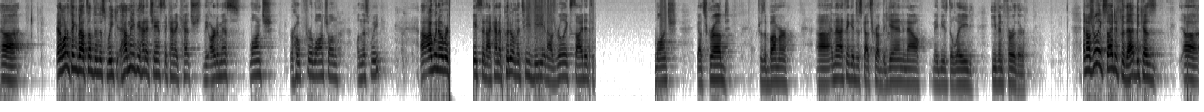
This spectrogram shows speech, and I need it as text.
Uh, and I want to think about something this week. How many of you had a chance to kind of catch the Artemis launch or hope for a launch on, on this week? Uh, I went over to space and I kind of put it on the TV and I was really excited to launch. Got scrubbed, which was a bummer. Uh, and then I think it just got scrubbed again and now maybe it's delayed even further. And I was really excited for that because uh,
